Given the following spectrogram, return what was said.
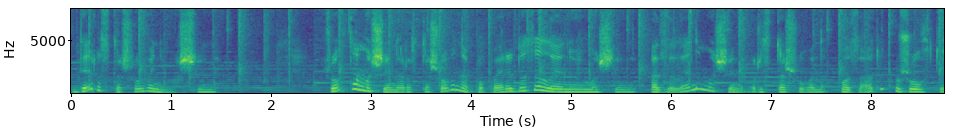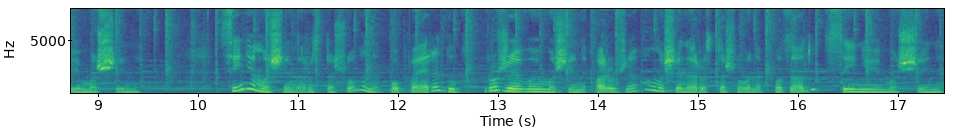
де розташовані машини. Жовта машина розташована попереду зеленої машини, а зелена машина розташована позаду жовтої машини. Синя машина розташована попереду рожевої машини, а рожева машина розташована позаду синьої машини.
